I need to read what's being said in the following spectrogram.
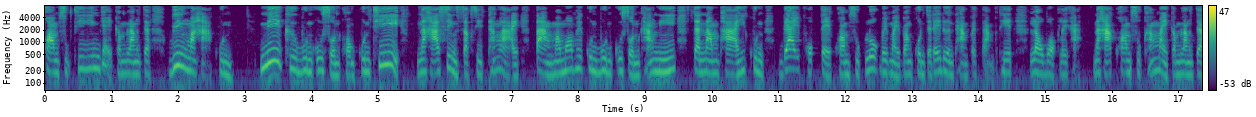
ความสุขที่ยิ่งใหญ่กำลังจะวิ่งมาหาคุณ นี่คือบุญกุศลของคุณที่นะคะ สิ่งศักดิ์สิทธิ์ทั้งหลายต่างมามอบให้คุณบุญกุศลครั้งนี้ จะนำพาให้คุณได้พบแต่ความสุขโลกใบใหม่บางคนจะได้เดินทางไปต่างประเทศ เราบอกเลยค่ะนะคะ ความสุขครั้งใหม่กำลังจะ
